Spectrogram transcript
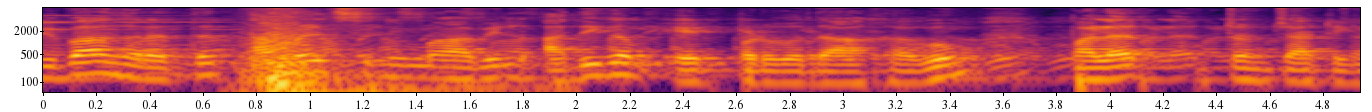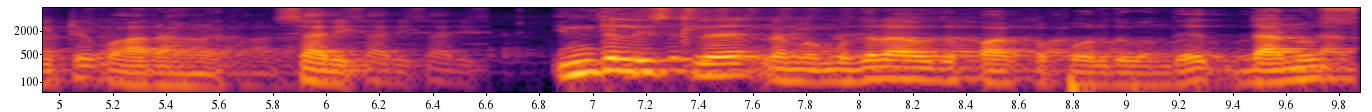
விவாகரத்து தமிழ் சினிமாவில் அதிகம் ஏற்படுவதாகவும் பலர் குற்றம் சாட்டிக்கிட்டு வராங்க. சரி. இந்த லிஸ்ட்ல நம்ம முதலாவது பார்க்க போறது வந்து தனுஷ்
